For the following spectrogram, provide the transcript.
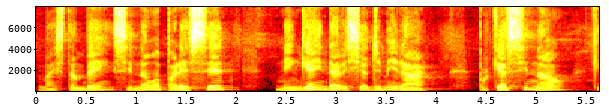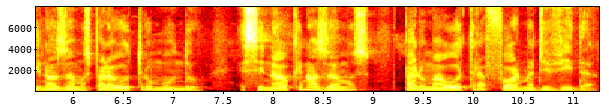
mas também, se não aparecer, ninguém deve se admirar, porque é sinal que nós vamos para outro mundo, é sinal que nós vamos para uma outra forma de vida.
